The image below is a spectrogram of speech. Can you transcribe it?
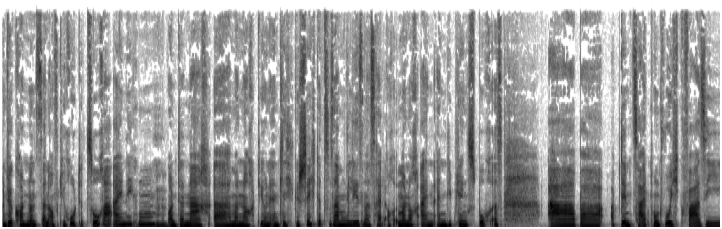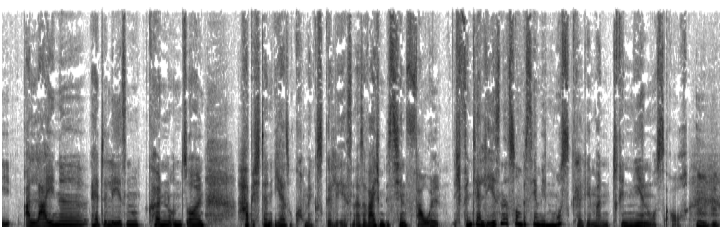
Und wir konnten uns dann auf die Rote Zora einigen mhm. und danach äh, haben wir noch die unendliche Geschichte zusammengelesen, was halt auch immer noch ein, ein Lieblingsbuch ist. Aber ab dem Zeitpunkt, wo ich quasi alleine hätte lesen können und sollen, habe ich dann eher so Comics gelesen. Also war ich ein bisschen faul. Ich finde ja, Lesen ist so ein bisschen wie ein Muskel, den man trainieren muss auch. Mhm.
